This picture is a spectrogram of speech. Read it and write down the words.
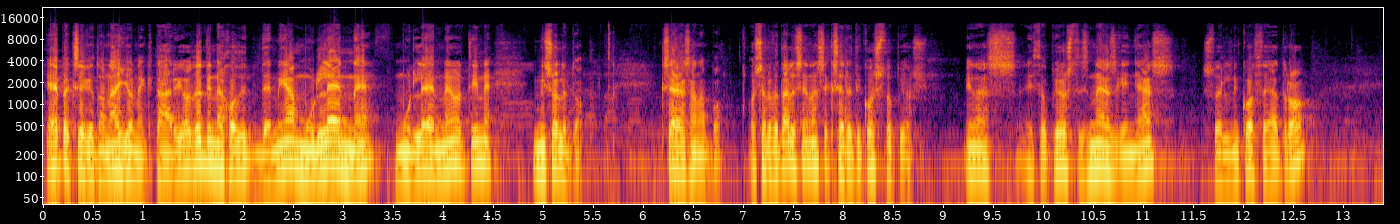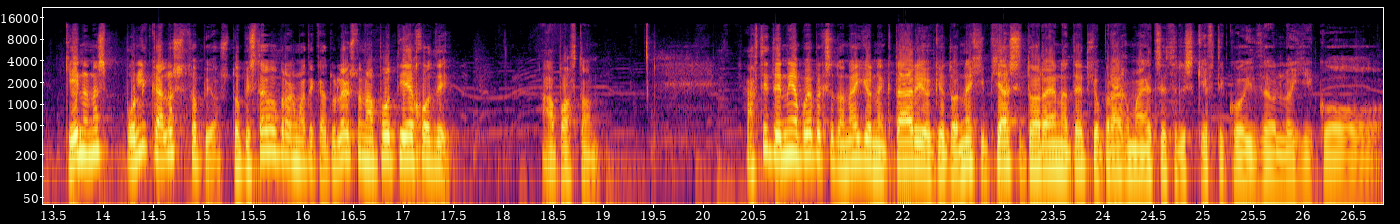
Έπαιξε και τον Άγιο Νεκτάριο δεν την έχω δει την ταινία. Μου λένε, μου λένε ότι είναι μισό λεπτό Ξέχασα να πω. Ο Σερβετάλης είναι ένας εξαιρετικός ηθοποιός. Είναι ένας ηθοποιός της νέας γενιάς στο ελληνικό θέατρο και είναι ένας πολύ καλός ηθοποιός. Το πιστεύω πραγματικά, τουλάχιστον από ό,τι έχω δει από αυτόν. Αυτή η ταινία που έπαιξε τον Άγιο Νεκτάριο και τον έχει πιάσει τώρα ένα τέτοιο πράγμα έτσι θρησκευτικό, ιδεολογικό,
